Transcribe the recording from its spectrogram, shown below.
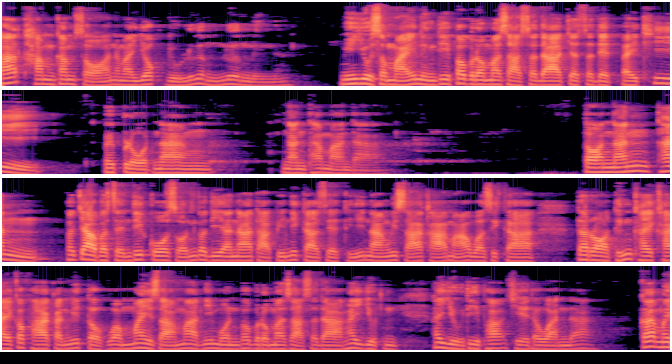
ระธรรมคำสอนมายกอยู่เรื่องเรื่องหนึ่งนะมีอยู่สมัยหนึ่งที่พระบรมศาสดาจะเสด็จไปที่ไปโปรดนางนันทมารดา ตอนนั้นท่านพระเจ้าประสิทธิโกศลก็ดีอนาถาปินิกาเศรษฐีนางวิสาขามหาวาสิกา ตลอดถึงใครๆก็พากันวิตกว่าไม่สามารถนิมนต์พระบรมศาสดาให้หยุดให้อยู่ที่พระเชตวันได้ ก็ไม่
